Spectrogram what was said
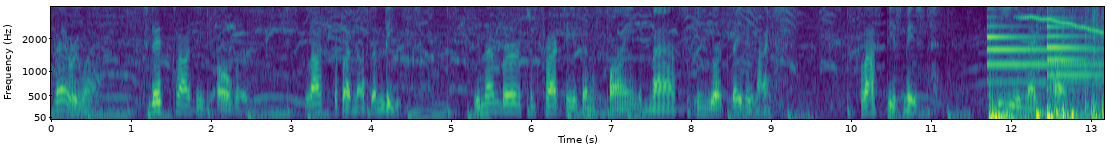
Very well. Today's class is over. Last but not the least, remember to practice and find math in your daily life. Class dismissed. See you next time.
